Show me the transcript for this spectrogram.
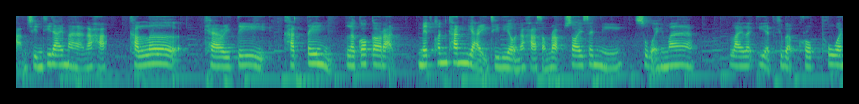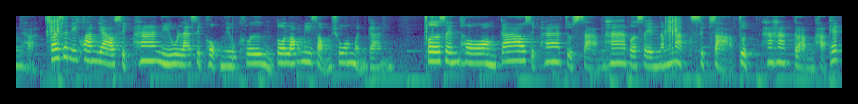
3 ชิ้นที่ได้มานะคะ Color Clarity Cutting แล้วก็กระดัดเม็ดค่อนข้างใหญ่ทีเดียวนะคะสำหรับสร้อยเส้นนี้สวยมาก รายละเอียดคือแบบครบถ้วนค่ะสร้อยเส้นนี้ความยาว 15 นิ้วและ 16 นิ้วครึ่ง ตัวล็อกมี 2 ช่วงเหมือนกันเปอร์เซ็นต์ทอง 95.35%น้ำหนัก 13.55 กรัมค่ะ เพชร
